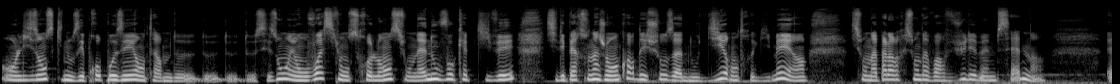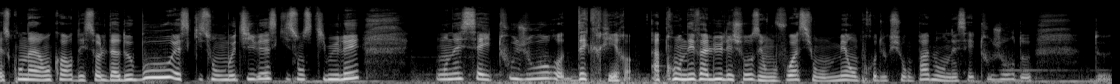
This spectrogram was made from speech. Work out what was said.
en lisant ce qui nous est proposé en termes de, de, de, de saison et on voit si on se relance, si on est à nouveau captivé, si les personnages ont encore des choses à nous dire, entre guillemets, hein, si on n'a pas l'impression d'avoir vu les mêmes scènes. Est-ce qu'on a encore des soldats debout? Est-ce qu'ils sont motivés? Est-ce qu'ils sont stimulés? On essaye toujours d'écrire. Après, on évalue les choses et on voit si on met en production ou pas, mais on essaye toujours de, de,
